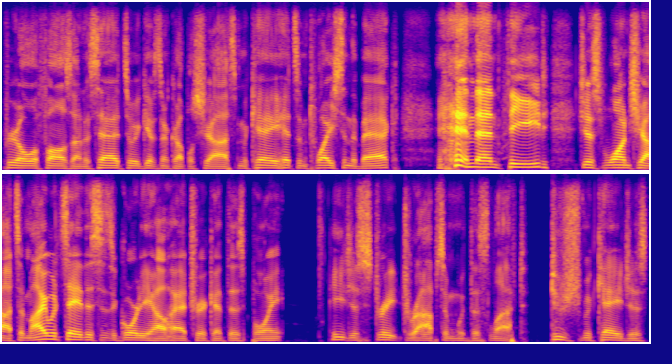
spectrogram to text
Priola falls on his head, so he gives him a couple shots. McKay hits him twice in the back, and then Theed just one shots him. I would say this is a Gordie Howe hat trick at this point. He just straight drops him with this left. Douche McKay just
